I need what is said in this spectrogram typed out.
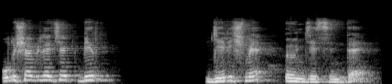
oluşabilecek bir gelişme öncesinde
